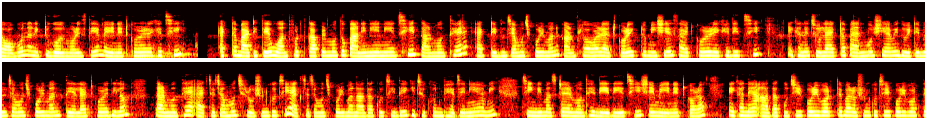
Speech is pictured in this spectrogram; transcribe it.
লবণ আর একটু গোলমরিচ দিয়ে ম্যারিনেট করে রেখেছি। একটা বাটিতে ওয়ান ফোর্থ কাপের মতো পানি নিয়ে নিয়েছি, তার মধ্যে এক টেবিল চামচ পরিমাণ কর্নফ্লাওয়ার অ্যাড করে একটু মিশিয়ে সাইড করে রেখে দিচ্ছি। এখানে চুলা একটা প্যান বসিয়ে আমি দুই টেবিল চামচ পরিমাণ তেল অ্যাড করে দিলাম। তার মধ্যে এক চা চামচ রসুন কুচি, এক চা চামচ পরিমাণ আদা কুচি দিয়ে কিছুক্ষণ ভেজে নিয়ে আমি চিংড়ি মাছটা এর মধ্যে দিয়ে দিয়েছি, সেই মেরিনেট করা। এখানে আদা কুচির পরিবর্তে বা রসুন কুচির পরিবর্তে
